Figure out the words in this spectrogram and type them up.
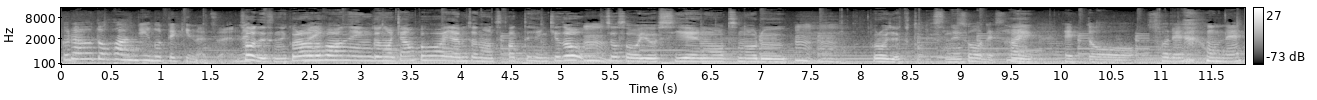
クラウドファンディング的なやつだよね。そうですね。クラウドファンディングのキャンプファイヤーみたいなのは使ってへんけど、うん。一応そういう支援を募るうんうんプロジェクトですね。そうですね、はい。えっとそれをね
